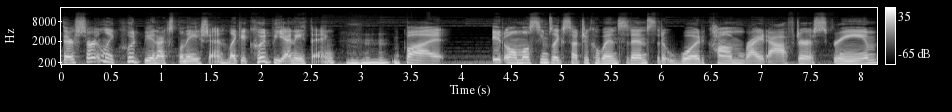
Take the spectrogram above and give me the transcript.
There certainly could be an explanation. Like it could be anything, Mm-hmm. but it almost seems like such a coincidence that it would come right after a scream.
